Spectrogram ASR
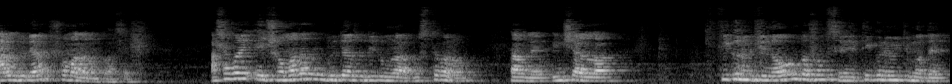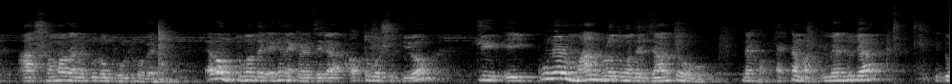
আরও দুটা সমাধান অঙ্ক আছে। আশা করি এই সমাধান দুইটা যদি তোমরা বুঝতে পারো, তাহলে ইনশাআল্লাহ ত্রিকোণমিতি নবম দশম শ্রেণির ত্রিকোণমিতির মধ্যে আর সমাধানে কোনো ভুল হবে না। এবং তোমাদের এখানে একটা যেটা অত্যাবশ্যকীয় এই কোণের মানগুলো তোমাদের জানতে হবে। দেখো মান এই ম্যাথ দুটা একটু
